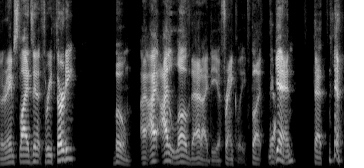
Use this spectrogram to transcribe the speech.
Notre Dame slides in at 3:30. Boom. I I, I love that idea, frankly. But Yeah. again, that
